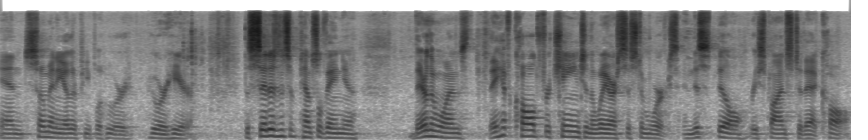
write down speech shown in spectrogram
and so many other people who are, who are here. The citizens of Pennsylvania, they're the ones, they have called for change in the way our system works, and this bill responds to that call.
